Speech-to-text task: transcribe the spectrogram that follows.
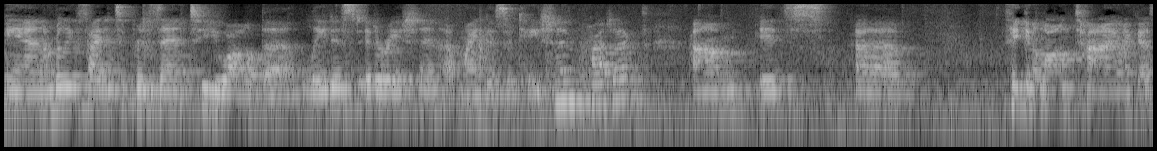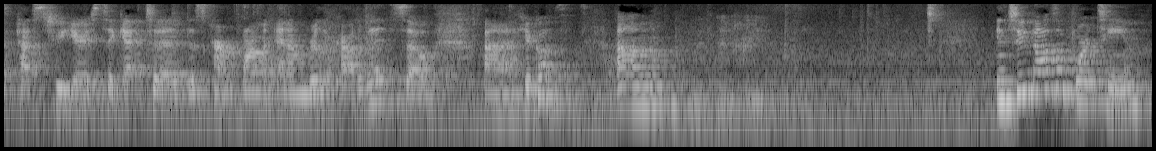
and I'm really excited to present to you all the latest iteration of my dissertation project. Um, it's uh, taken a long time, I guess, past two years to get to this current form, and I'm really proud of it, so uh, here goes. Um, in 2014,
